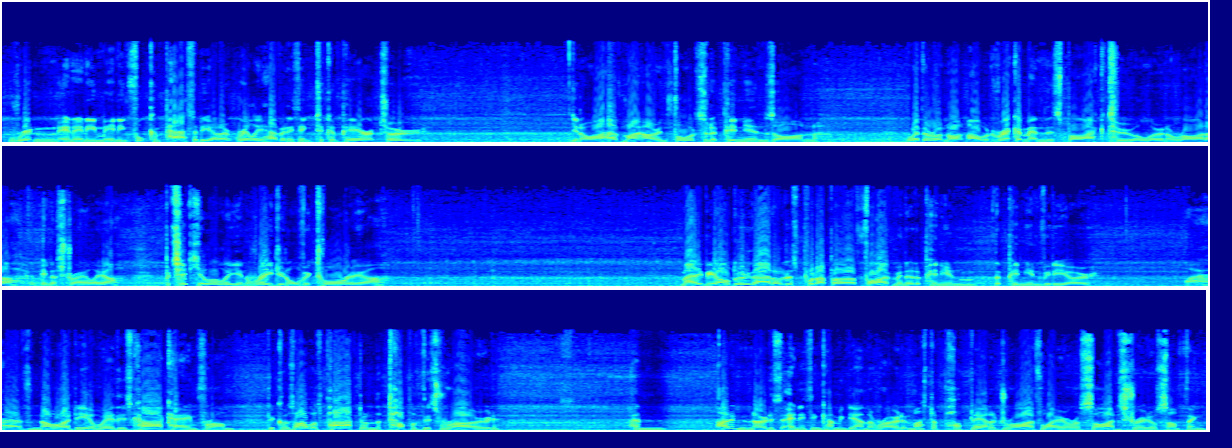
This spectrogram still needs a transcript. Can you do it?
ridden in any meaningful capacity. I don't really have anything to compare it to you know, I have my own thoughts and opinions on whether or not I would recommend this bike to a learner rider in Australia, particularly in regional Victoria. Maybe I'll do that. I'll just put up a five minute opinion opinion video. I have no idea where this car came from because I was parked on the top of this road and I didn't notice anything coming down the road. It must have popped out a driveway or a side street or something.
